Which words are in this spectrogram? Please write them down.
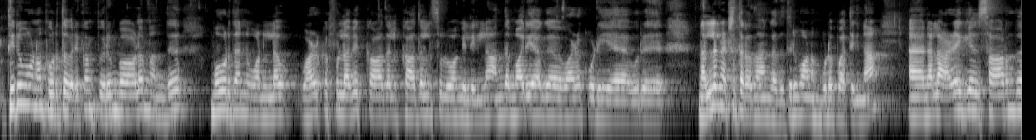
திருவோணம் பொறுத்த வரைக்கும் பெரும்பாலும் வந்து மோர் தென் ஒன் லவ் வாழ்க்கை ஃபுல்லாகவே காதல் காதல் சொல்லுவாங்க இல்லைங்களா? அந்த மாதிரியாக வாழக்கூடிய ஒரு நல்ல நட்சத்திரம் தாங்க அது திருவோணம் கூட பார்த்திங்கன்னா நல்ல அழகியல் சார்ந்த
